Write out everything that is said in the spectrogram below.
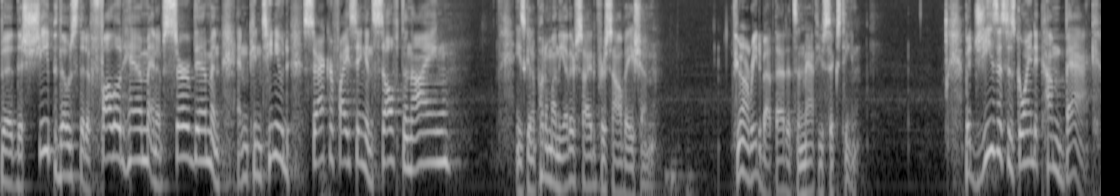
the, the sheep, those that have followed him and have served him and, and continued sacrificing and self denying. He's going to put them on the other side for salvation. If you want to read about that, it's in Matthew 16. But Jesus is going to come back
